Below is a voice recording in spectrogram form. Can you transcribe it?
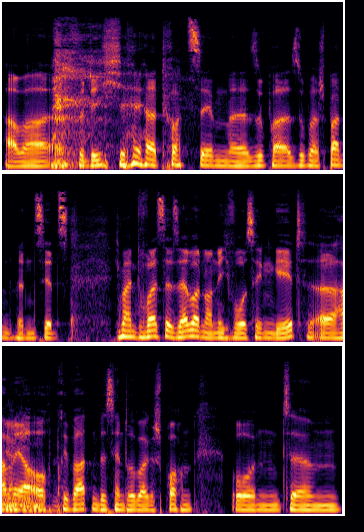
aber äh, für dich ja trotzdem äh, super super spannend, wenn es jetzt, ich meine, du weißt ja selber noch nicht, wo es hingeht, äh, haben ja, wir ja auch privat ein bisschen drüber gesprochen. Und ähm,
